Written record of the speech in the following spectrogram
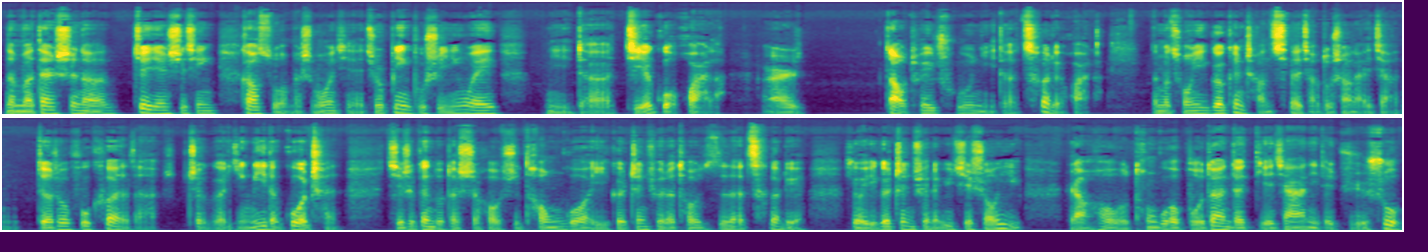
那么，但是呢，这件事情告诉我们什么问题呢？就是并不是因为你的结果坏了而倒推出你的策略坏了。那么，从一个更长期的角度上来讲，德州扑克的这个盈利的过程，其实更多的时候是通过一个正确的投资的策略，有一个正确的预期收益。然后通过不断的叠加你的局数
